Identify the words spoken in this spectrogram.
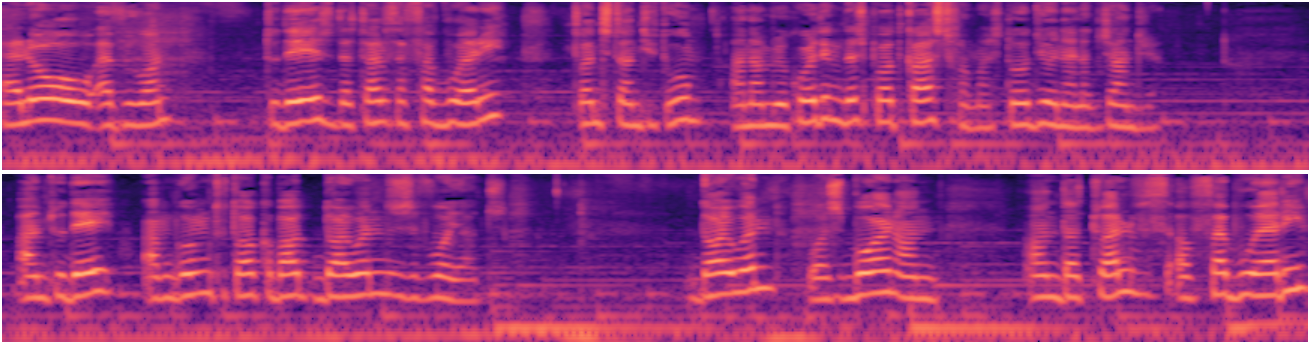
Hello everyone. Today is the 12th of February 2022 and I'm recording this podcast from my studio in Alexandria. And today I'm going to talk about Darwin's voyage. Darwin was born on on the 12th of February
